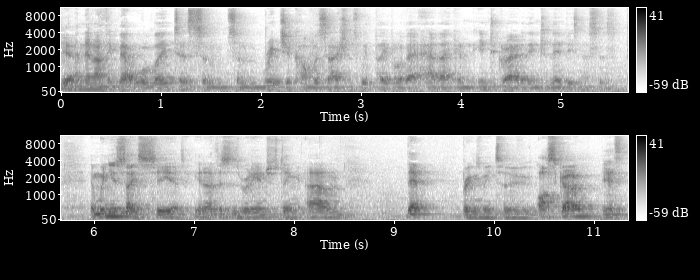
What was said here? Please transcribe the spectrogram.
Yeah. And then I think that will lead to some some richer conversations with people about how they can integrate it into their businesses. And when you say see it, you know, this is really interesting. Um, that brings me to Osko yes.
